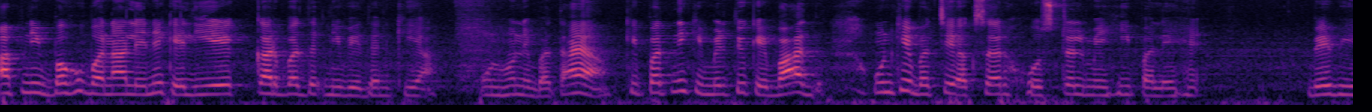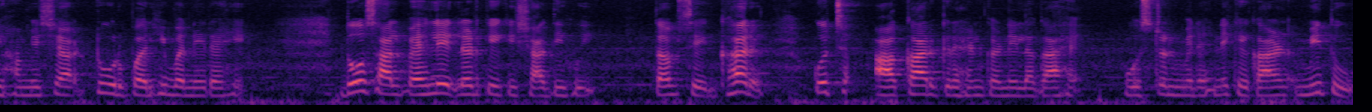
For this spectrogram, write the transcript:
अपनी बहू बना लेने के लिए करबद्ध निवेदन किया। उन्होंने बताया कि पत्नी की मृत्यु के बाद उनके बच्चे अक्सर हॉस्टल में ही पले हैं। वे भी हमेशा टूर पर ही बने रहे। दो साल पहले लड़के की शादी हुई। तब से घर कुछ आकार ग्रहण करने लगा है। हॉस्टल में रहने के कारण मीतू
